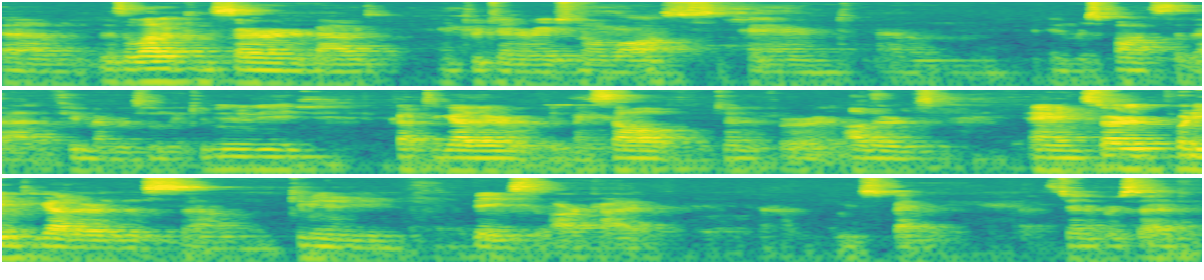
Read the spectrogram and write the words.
Um, there's a lot of concern about intergenerational loss and um, in response to that, a few members from the community got together with myself, Jennifer, and others and started putting together this um, community-based archive. Uh, we've spent, as Jennifer said, a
